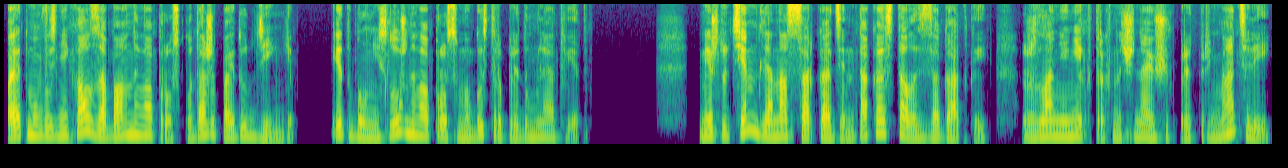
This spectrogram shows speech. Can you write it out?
Поэтому возникал забавный вопрос, куда же пойдут деньги. Это был несложный вопрос, и мы быстро придумали ответ. Между тем, для нас с Аркадием так и осталось загадкой желание некоторых начинающих предпринимателей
